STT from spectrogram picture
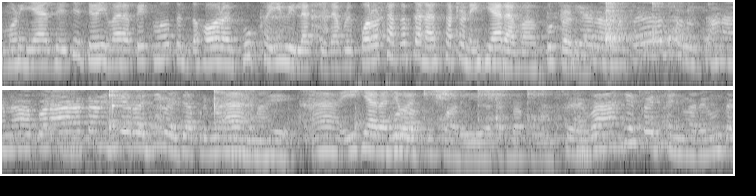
મને યાદ છે જય મારા પેટમાં હતો ને તો હવાર ભૂખ એવી લાગતી હતી. આપણે પરોઠા કરતા ને ચટણી હિયારામાં કૂટડ હા. એ હિયારા જેવા મોળક ઉપાડે બાપુ. વાહ હે મારે. હું તો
